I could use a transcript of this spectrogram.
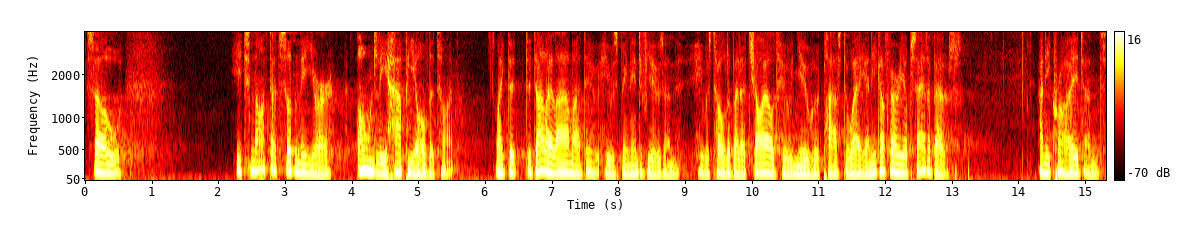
So it's not that suddenly you're only happy all the time. Like the, the Dalai Lama, he was being interviewed and he was told about a child who he knew who had passed away and he got very upset about it. And he cried and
